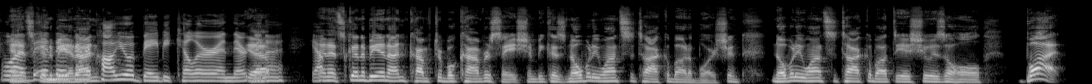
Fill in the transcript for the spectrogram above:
Well, and, and they're going to un- call you a baby killer, and they're yeah. going to, yep. and it's going to be an uncomfortable conversation because nobody wants to talk about abortion. Nobody wants to talk about the issue as a whole. But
